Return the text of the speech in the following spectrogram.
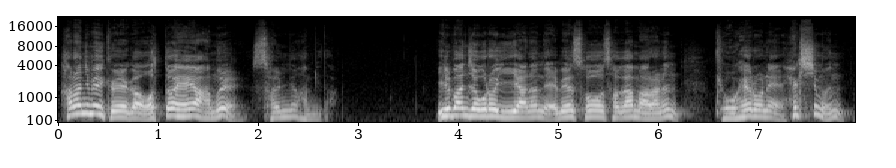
하나님의 교회가 어떠해야 함을 설명합니다. 일반적으로 이해하는 에베소서가 말하는 교회론의 핵심은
